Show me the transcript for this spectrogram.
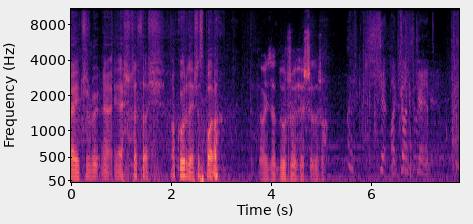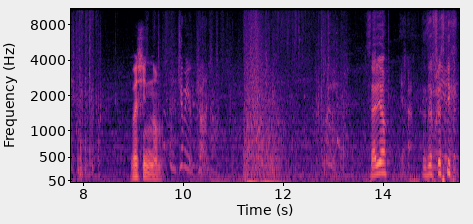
Okej, czyżby... Nie, jeszcze coś. O kurde, jeszcze sporo. Oj, za dużo ich jeszcze dużo. Weź inną. Serio? Ze wszystkich,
